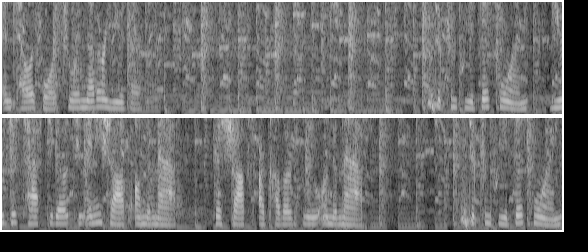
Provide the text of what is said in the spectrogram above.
and teleport to another user. To complete this one, you just have to go to any shop on the map. The shops are colored blue on the map. To complete this one,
